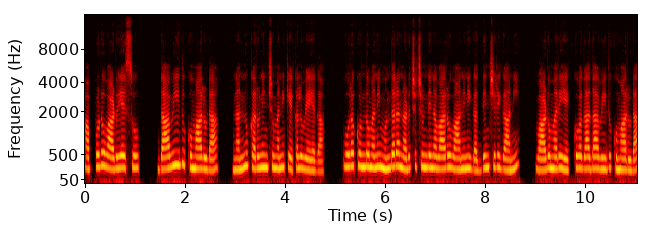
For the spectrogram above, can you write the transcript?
అప్పుడు వాడు యేసు దావీదు కుమారుడా నన్ను కరుణించుమని కేకలు వేయగా ఊరకుండుమని ముందర నడుచుచుండినవారు వానిని గద్దించిరిగాని వాడు మరి ఎక్కువగా దావీదు కుమారుడా?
